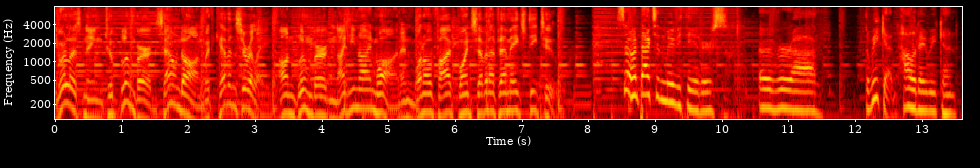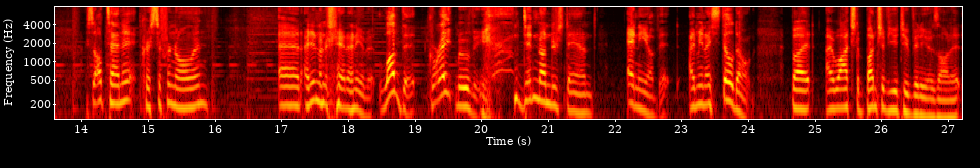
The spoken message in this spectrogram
You're listening to Bloomberg Sound On with Kevin Cirilli on Bloomberg 99.1 and 105.7 FM HD2. So I went back to the movie theaters over uh, the weekend, holiday weekend. I saw Tenet, Christopher Nolan, and I didn't understand any of it. Loved it. Great movie. didn't understand any of it. I mean, I still don't. But I watched a bunch of YouTube videos on it.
